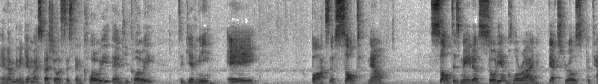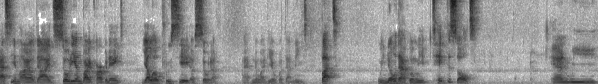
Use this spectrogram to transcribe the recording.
And I'm going to get my special assistant, Chloe, thank you, Chloe, to give me a box of salt. Now, salt is made of sodium chloride, dextrose, potassium iodide, sodium bicarbonate, yellow prussiate of soda. I have no idea what that means. But we know that when we take the salt and we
